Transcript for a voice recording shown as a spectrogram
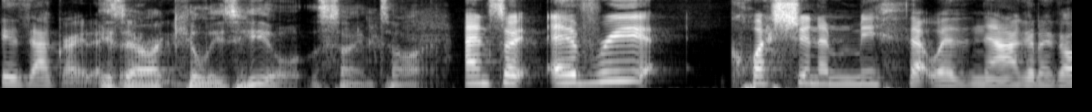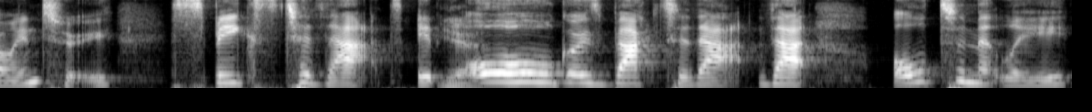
is our greatest. is our. Achilles heel at the same time. And so every question and myth that we're now going to go into speaks to that. It Yeah. all goes back to that. That ultimately,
